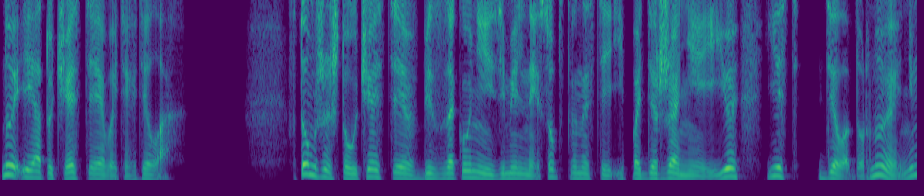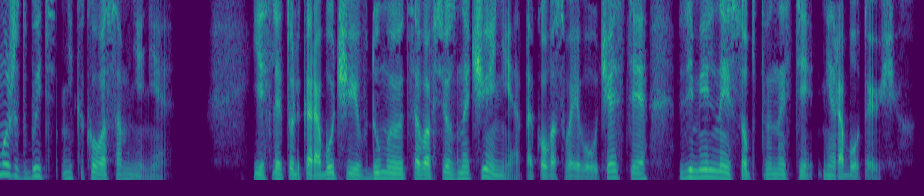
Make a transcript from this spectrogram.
но и от участия в этих делах. В том же, что участие в беззаконии земельной собственности и поддержание ее есть дело дурное, не может быть никакого сомнения. Если только рабочие вдумаются во все значение такого своего участия в земельной собственности неработающих.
